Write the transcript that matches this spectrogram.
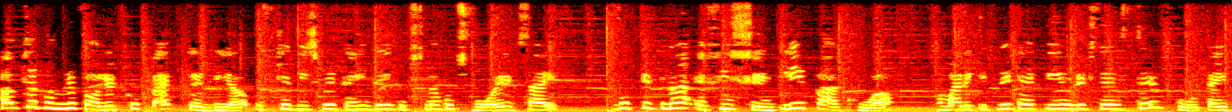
अब जब हमने सॉलिड को पैक कर दिया, उसके बीच में कहीं कहीं कुछ ना कुछ वॉइड्स आए, वो कितना एफिशिएंटली पैक हुआ हमारे कितने टाइप के यूनिट सेल्स थे? फोर टाइप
